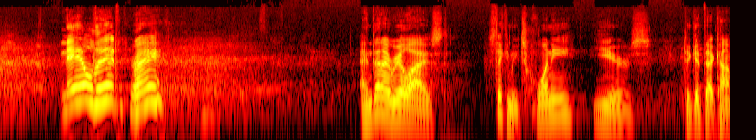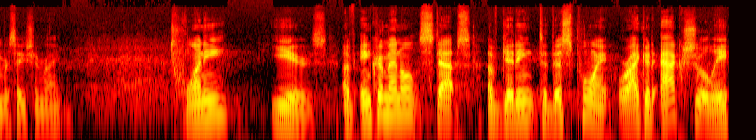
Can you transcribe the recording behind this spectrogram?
nailed it, right? And then I realized it's taken me 20 years to get that conversation right. 20 years of incremental steps of getting to this point where I could actually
